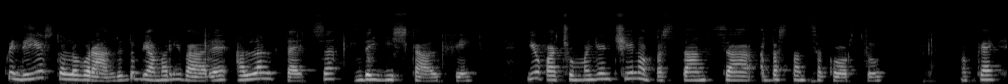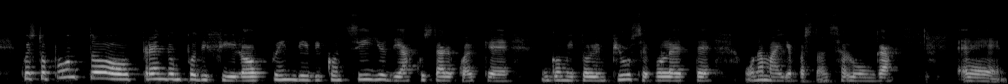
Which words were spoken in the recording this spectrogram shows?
Quindi io sto lavorando e dobbiamo arrivare all'altezza degli scalfi. Io faccio un maglioncino abbastanza abbastanza corto ok? Questo punto prendo un po di filo quindi vi consiglio di acquistare qualche gomitolo in più se volete una maglia abbastanza lunga. Eh,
